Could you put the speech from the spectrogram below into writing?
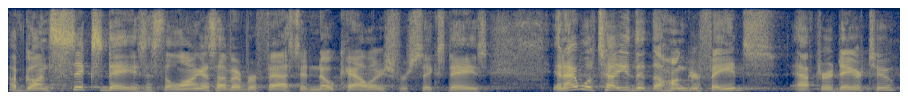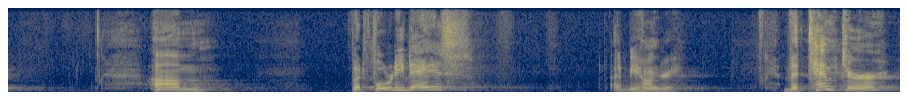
I've gone six days. It's the longest I've ever fasted, no calories for six days. And I will tell you that the hunger fades after a day or two. Um, but 40 days, I'd be hungry. The tempter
